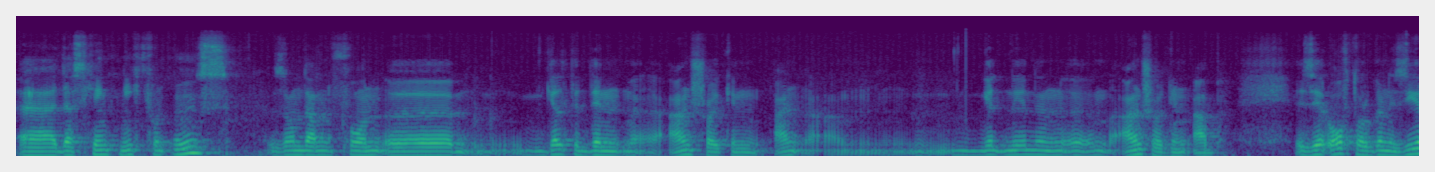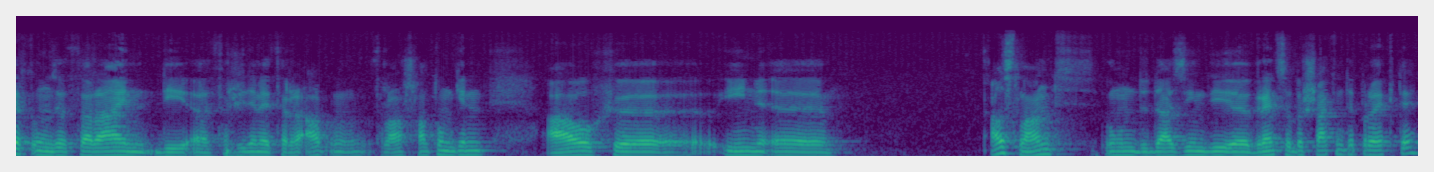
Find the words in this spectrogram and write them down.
das hängt nicht von uns sondern von äh, geltenden Anschauen, an, geltenden äh, Anschauen ab. Sehr oft organisiert unser Verein die äh, verschiedenen Ver Veranstaltungen auch äh, in äh, Ausland und da sind die äh, grenzüberschreitenden Projekte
